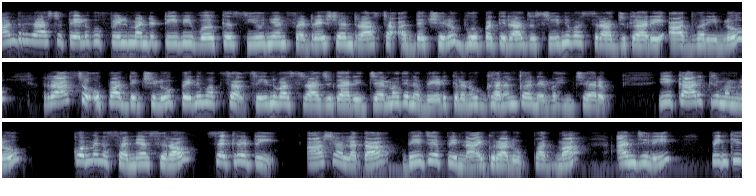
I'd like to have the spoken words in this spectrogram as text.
ఆంధ్ర రాష్ట్ర Telugu film and TV workers union federation రాష్ట్ర అధ్యక్షులు భూపతిరాజు శ్రీనివాసరాజు గారి ఆధ్వర్యంలో రాష్ట్ర ఉపాధ్యక్షులు పెనుమత్స శ్రీనివాసరాజు గారి జన్మదిన వేడుకలను ఘనంగా నిర్వహించారు. ఈ కార్యక్రమంలో కొమ్మెన సన్యాసిరావు సెక్రటరీ ఆశాలత బీజేపీ నాయకురాలు పద్మ అంజలి పింకీ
